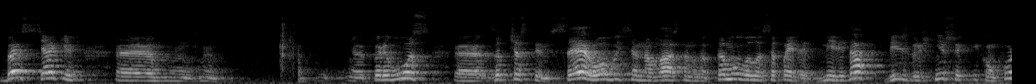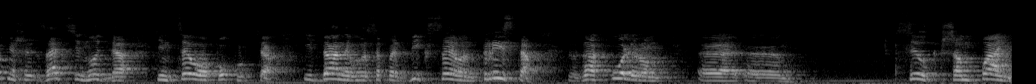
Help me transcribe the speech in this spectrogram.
без всяких. Е, м, е, Перевоз е, запчастин, все робиться на власному заводі. Тому велосипеди Merida більш зручніші і комфортніші за ціною для кінцевого покупця. І даний велосипед Big 7 300 за кольором е, Silk Champagne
